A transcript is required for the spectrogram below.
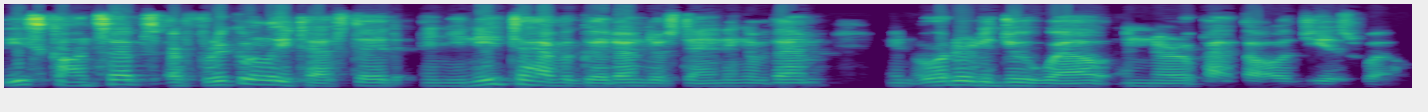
These concepts are frequently tested and you need to have a good understanding of them in order to do well in neuropathology as well.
